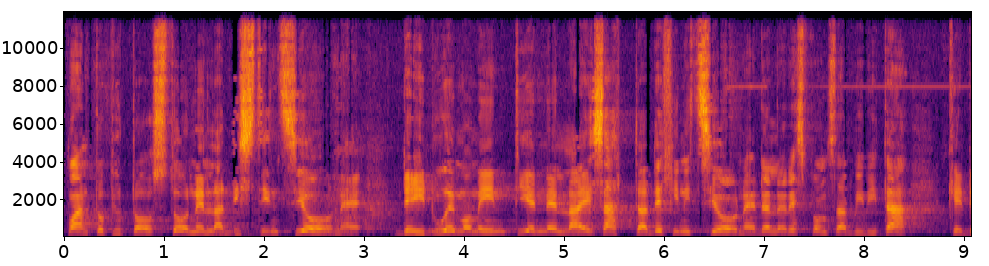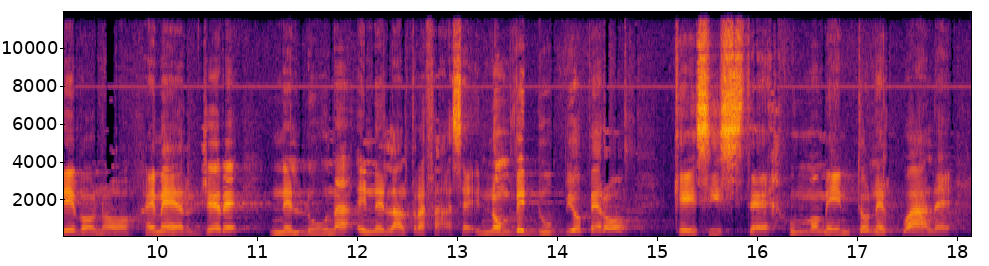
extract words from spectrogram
quanto piuttosto nella distinzione dei due momenti e nella esatta definizione delle responsabilità che devono emergere nell'una e nell'altra fase. Non v'è dubbio però che esiste un momento nel quale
